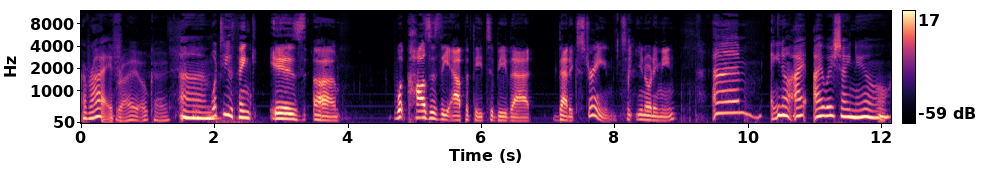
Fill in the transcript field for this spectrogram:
arrive. right, okay. Um, What do you think is uh, what causes the apathy to be that that extreme? So, you know what I mean? Um, you know, I I wish I knew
